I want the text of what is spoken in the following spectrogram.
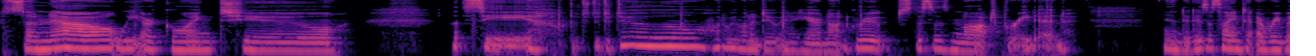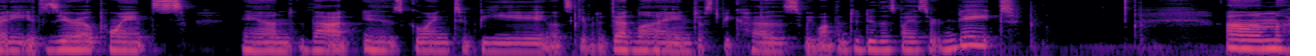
so now we are going to, let's see, do, do, do, what do we want to do in here? Not groups. This is not graded and it is assigned to everybody. It's zero points and that is going to be, let's give it a deadline just because we want them to do this by a certain date. Um,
